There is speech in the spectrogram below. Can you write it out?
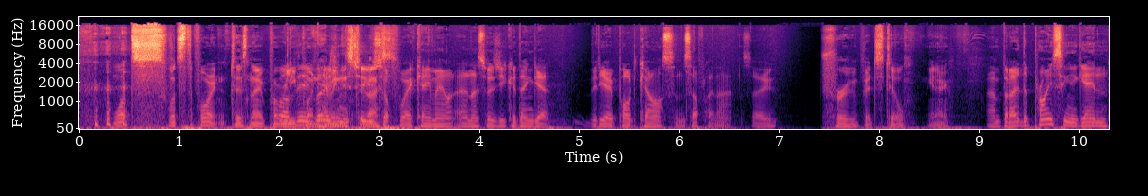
what's what's the point? There's no well, probably the point in having this two device. software came out, and I suppose you could then get video podcasts and stuff like that. So, True, but still, you know, um, but uh, the pricing again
